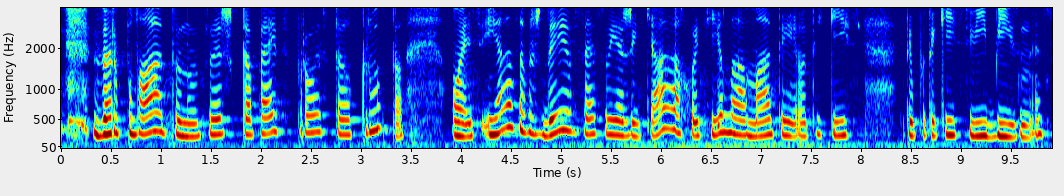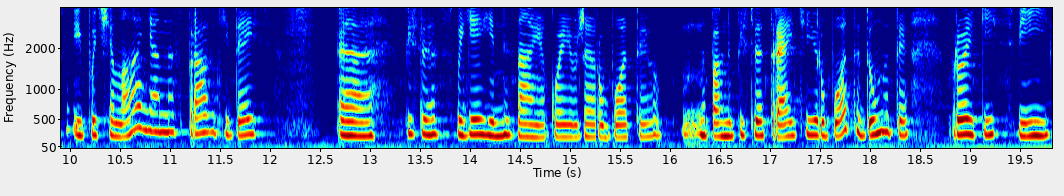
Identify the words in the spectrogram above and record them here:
зарплату. Ну це ж капець просто круто. Ось, і я завжди все своє життя хотіла мати от якийсь, типу, такий свій бізнес. І почала я насправді десь. Е, після своєї, не знаю, якої вже роботи, напевно, після третьої роботи думати про якийсь свій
